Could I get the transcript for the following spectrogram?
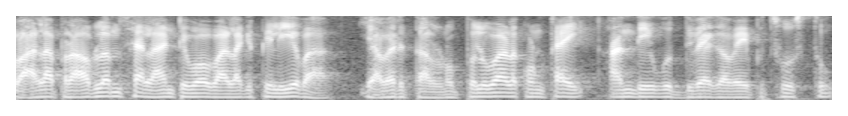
వాళ్ళ ప్రాబ్లమ్స్ ఎలాంటివో వాళ్ళకి తెలియవా? ఎవరి తలనొప్పులు వాళ్ళకు ఉంటాయి అంది ఉద్వేగ వైపు చూస్తూ.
